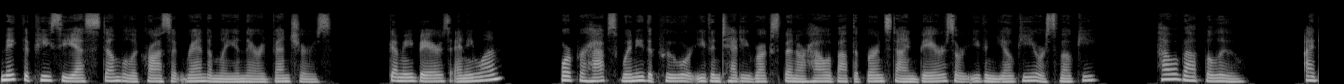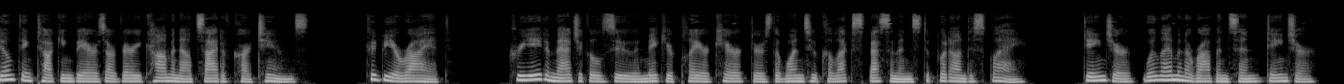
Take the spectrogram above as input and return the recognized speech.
Make the PCS stumble across it randomly in their adventures. Gummy bears, anyone? Or perhaps Winnie the Pooh or even Teddy Ruxpin, or how about the Bernstein Bears or even Yogi or Smokey? How about Baloo? I don't think talking bears are very common outside of cartoons. Could be a riot. Create a magical zoo and make your player characters the ones who collect specimens to put on display. Danger, Willamina Robinson, Danger.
